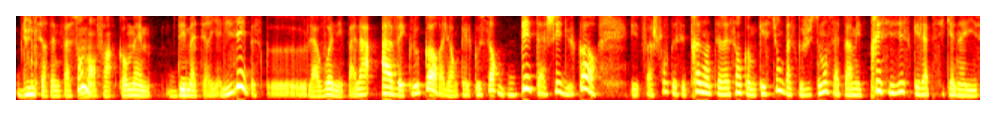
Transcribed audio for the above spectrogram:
d'une certaine façon, mais enfin quand même dématérialisée, parce que la voix n'est pas là avec le corps, elle est en quelque sorte détachée du corps. Et enfin, je trouve que c'est très intéressant comme question, parce que justement, ça permet de préciser ce qu'est la psychanalyse.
